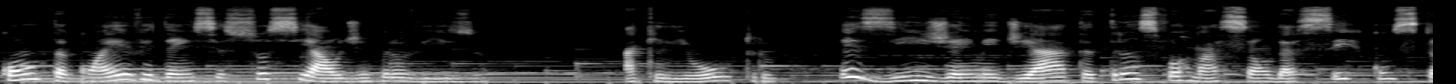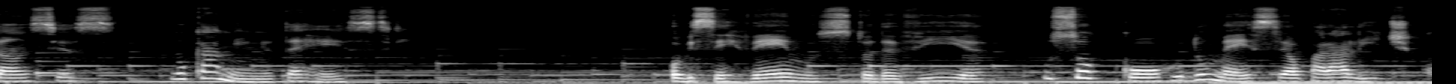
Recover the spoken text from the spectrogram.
conta com a evidência social de improviso. Aquele outro exige a imediata transformação das circunstâncias no caminho terrestre. Observemos, todavia, o socorro do Mestre ao paralítico.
